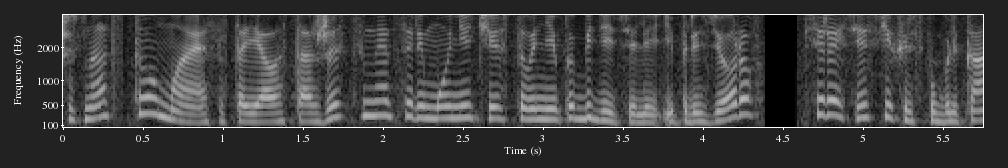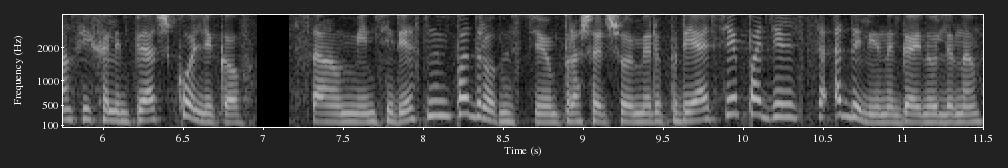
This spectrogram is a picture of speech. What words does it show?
16 мая состоялась торжественная церемония чествования победителей и призеров Всероссийских республиканских олимпиад школьников. Самыми интересными подробностями прошедшего мероприятия поделится Аделина Гайнулина.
